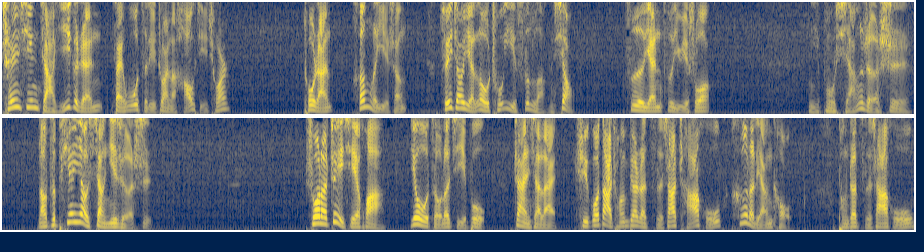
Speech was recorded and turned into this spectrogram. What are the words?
陈兴甲一个人在屋子里转了好几圈，突然哼了一声，嘴角也露出一丝冷笑，自言自语说。你不想惹事，老子偏要向你惹事。说了这些话，又走了几步，站下来，取过大床边的紫砂茶壶，喝了两口，捧着紫砂壶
